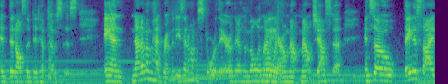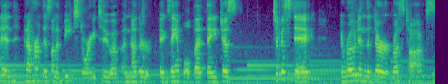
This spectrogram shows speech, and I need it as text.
and that also did hypnosis. And none of them had remedies. They don't have a store there. They're in the middle of right. nowhere on mount mount shasta. And so they decided and i've heard this on a beach story too of another example but they just took a stick and wrote in the dirt Rhus tox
